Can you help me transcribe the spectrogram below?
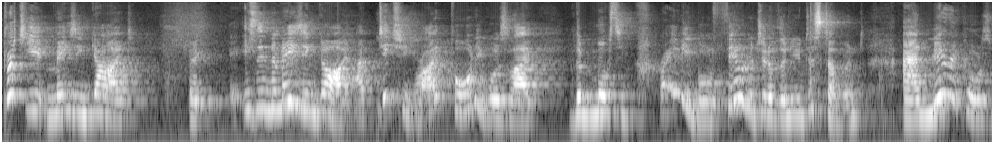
pretty amazing guy. Uh, he's an amazing guy at teaching, right? Paul, he was like the most incredible theologian of the New Testament, and miracles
